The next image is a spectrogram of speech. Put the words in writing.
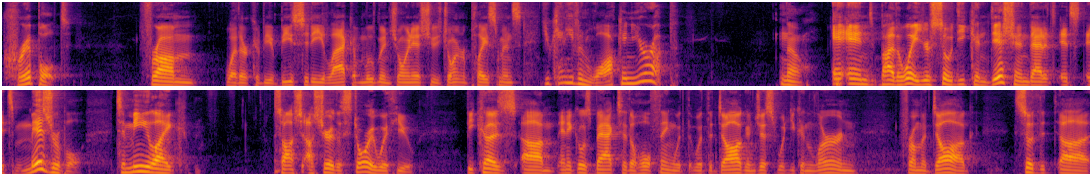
crippled from whether it could be obesity, lack of movement, joint issues, joint replacements. You can't even walk in Europe. No. And, and by the way, you're so deconditioned that it's it's it's miserable to me. Like, so I'll, I'll share the story with you because, um, and it goes back to the whole thing with with the dog and just what you can learn from a dog. So that uh,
